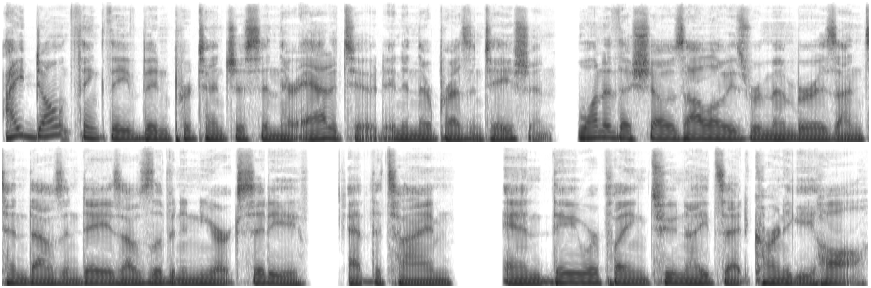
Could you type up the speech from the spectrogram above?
I don't think they've been pretentious in their attitude and in their presentation. One of the shows I'll always remember is on 10,000 Days. I was living in New York City at the time, and they were playing two nights at Carnegie Hall.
